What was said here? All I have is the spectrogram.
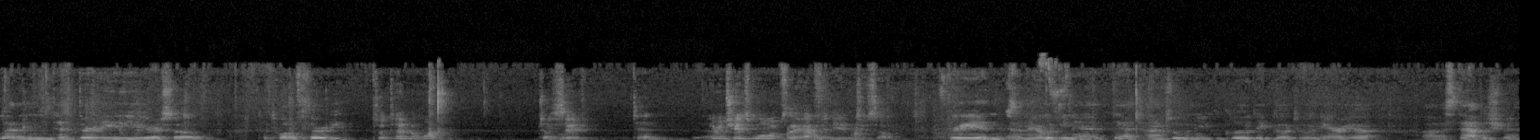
eleven, ten thirty or so to twelve thirty. so ten to one, be safe, Ten. give uh, a chance to warm up so they have, they needed to, so. free and, and they're looking at that time, so when they conclude, they can go to an area uh, establishment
